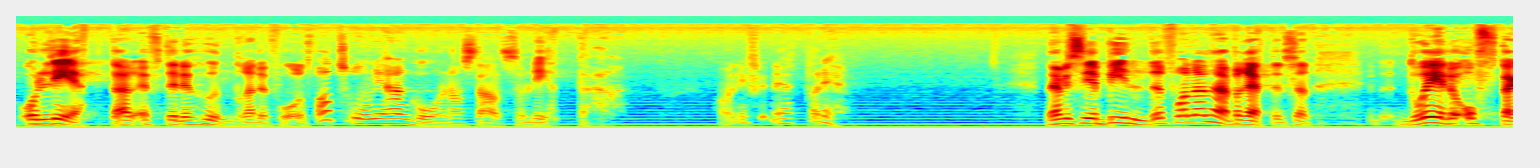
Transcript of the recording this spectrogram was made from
och letar efter det hundrade fåret. Var tror ni han går någonstans och letar? Har ni funderat på det? När vi ser bilder från den här berättelsen, då är det ofta,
